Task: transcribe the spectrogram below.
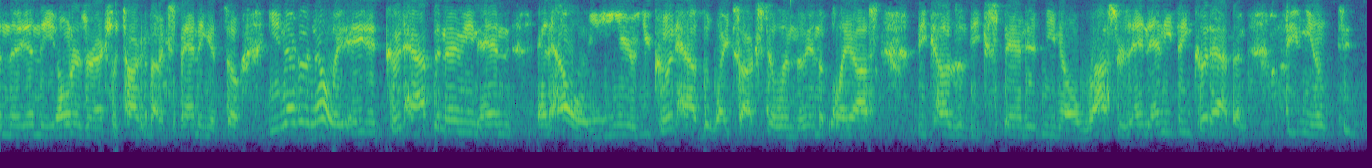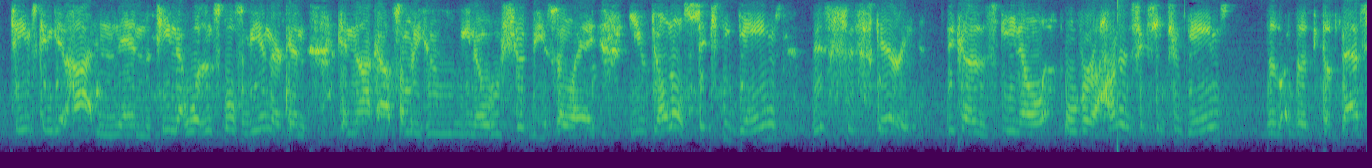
and the and the owners are actually talking about expanding it. So you never know. It, it could happen. I mean, and and hell, you you could have the White Sox still in the in the playoffs because of the expanded you know rosters, and anything could happen. You know, teams can get hot, and, and the team that wasn't supposed to be in there can can knock out somebody who you know who should be. So hey, you don't know 60 games. This is scary because you know over 162 games, the the, the best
